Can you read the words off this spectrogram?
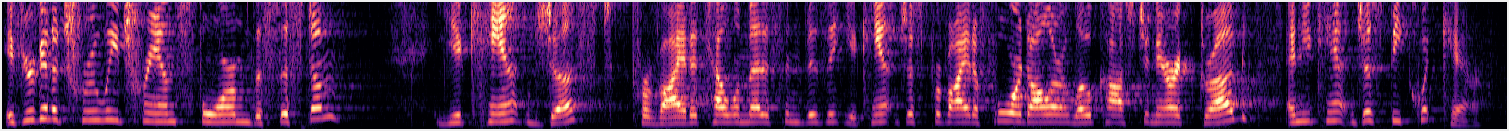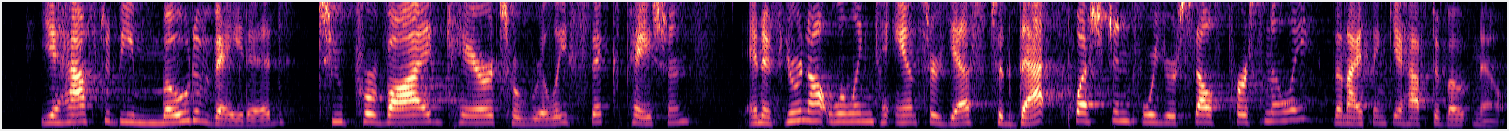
If you're going to truly transform the system, you can't just provide a telemedicine visit, you can't just provide a $4 low cost generic drug, and you can't just be quick care. You have to be motivated to provide care to really sick patients. And if you're not willing to answer yes to that question for yourself personally, then I think you have to vote no.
